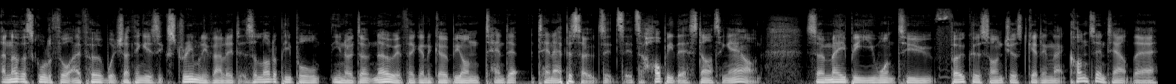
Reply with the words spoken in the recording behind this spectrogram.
another school of thought I've heard, which I think is extremely valid, is a lot of people, you know, don't know if they're going to go beyond 10, de- 10, episodes. It's it's a hobby they're starting out. So maybe you want to focus on just getting that content out there,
